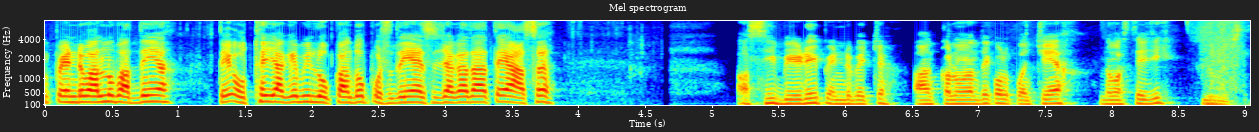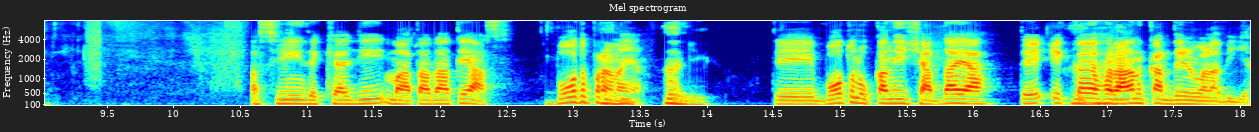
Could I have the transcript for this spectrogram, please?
ਪਿੰਡ ਵੱਲ ਨੂੰ ਵੱਧਦੇ ਆ ਤੇ ਉੱਥੇ ਜਾ ਕੇ ਵੀ ਲੋਕਾਂ ਤੋਂ ਪੁੱਛਦੇ ਆ ਇਸ ਜਗ੍ਹਾ ਦਾ ਇਤਿਹਾਸ। ਅਸੀਂ ਬੇੜੇ ਪਿੰਡ ਵਿੱਚ ਅੰਕਲ ਉਹਨਾਂ ਦੇ ਕੋਲ ਪਹੁੰਚੇ ਆ ਨਮਸਤੇ ਜੀ। ਅਸੀਂ ਦੇਖਿਆ ਜੀ ਮਾਤਾ ਦਾ ਇਤਿਹਾਸ। ਬਹੁਤ ਪੁਰਾਣਾ ਆ। ਹਾਂਜੀ। ਤੇ ਬਹੁਤ ਲੋਕਾਂ ਦੀ ਸ਼ਰਧਾ ਆ ਤੇ ਇੱਕ ਹੈਰਾਨ ਕਰ ਦੇਣ ਵਾਲਾ ਵੀ ਆ।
